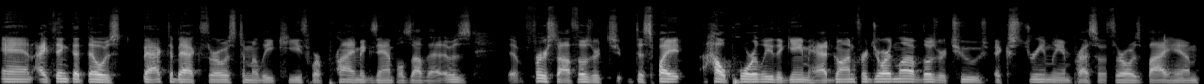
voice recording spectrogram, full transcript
And I think that those back to back throws to Malik Heath were prime examples of that. It was Uh, first off, those were two, despite how poorly the game had gone for Jordan Love, those were two extremely impressive throws by him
